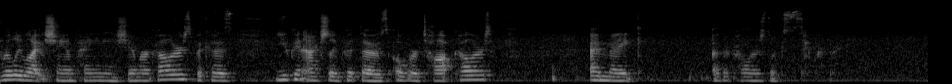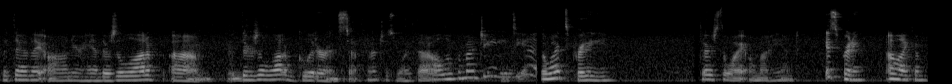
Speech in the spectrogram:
really light champagne and shimmer colors because you can actually put those over top colors and make other colors look super pretty. But there they are on your hand. There's a lot of um, there's a lot of glitter and stuff. And I just wipe that all over my jeans. Yeah, the white's pretty. There's the white on my hand. It's pretty. I like them.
